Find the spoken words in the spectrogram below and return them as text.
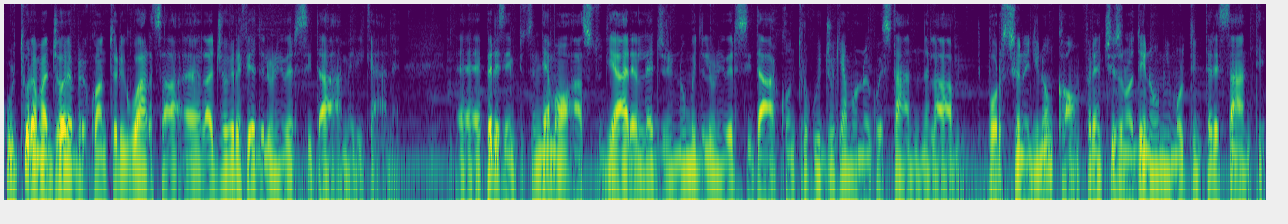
cultura maggiore per quanto riguarda eh, la geografia delle università americane. Eh, per esempio, se andiamo a studiare, a leggere i nomi delle università contro cui giochiamo noi quest'anno nella porzione di non conference, ci sono dei nomi molto interessanti,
